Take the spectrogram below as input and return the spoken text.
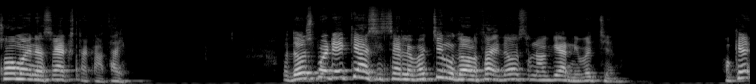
સો માઇનસ એક્સ ટકા થાય. દસ પોઈન્ટ એક્યાસી છે એટલે વચ્ચેનું દળ થાય દસ અને અગિયારની વચ્ચેનું. ઓકે?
